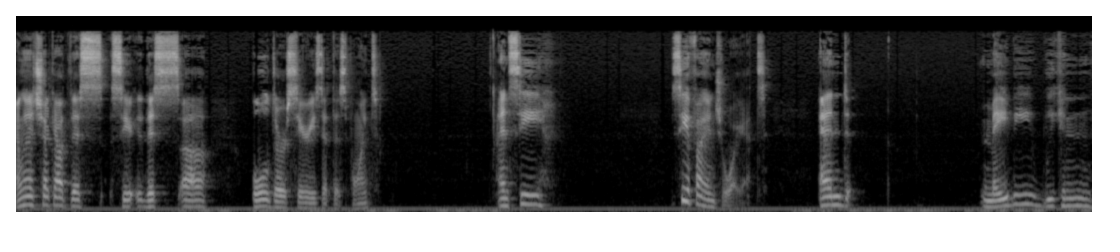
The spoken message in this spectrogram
I'm going to check out this this uh, older series at this point and see see if I enjoy it. And maybe we can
